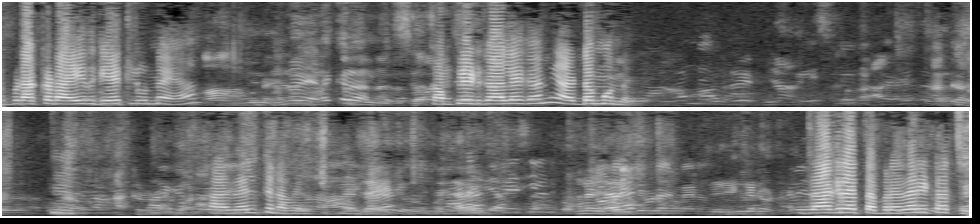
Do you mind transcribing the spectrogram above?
ఇప్పుడు అక్కడ ఐదు గేట్లు ఉన్నాయా? కంప్లీట్ కాలే కానీ అడ్డం ఉన్నాయి. వెళ్తున్నా వెళ్తున్నా. జాగ్రత్త బ్రదర్ ఇటు వచ్చి.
